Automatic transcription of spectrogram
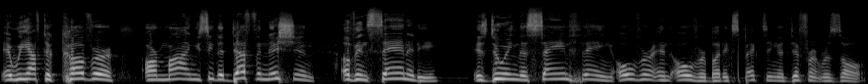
And we have to cover our mind. You see, the definition of insanity is doing the same thing over and over, but expecting a different result.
